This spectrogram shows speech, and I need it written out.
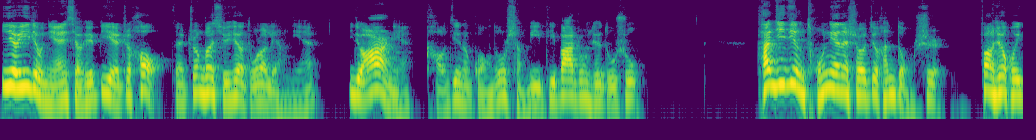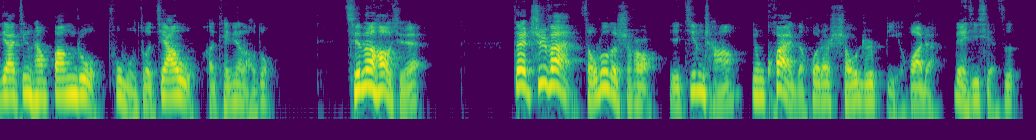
一九一九年小学毕业之后，在专科学校读了两年。一九二二年考进了广东省立第八中学读书。谭其敬童年的时候就很懂事，放学回家经常帮助父母做家务和田间劳动，勤奋好学。在吃饭、走路的时候，也经常用筷子或者手指比划着练习写字。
